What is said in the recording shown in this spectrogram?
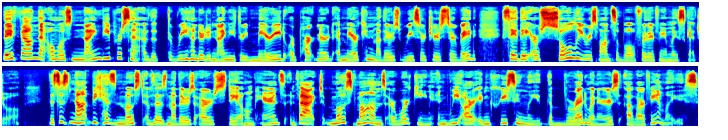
they found that almost 90% of the 393 married or partnered American mothers researchers surveyed say they are solely responsible for their family schedule. This is not because most of those mothers are stay at home parents. In fact, most moms are working, and we are increasingly the breadwinners of our families.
